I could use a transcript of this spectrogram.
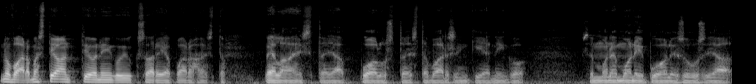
No varmasti Antti on niin kuin yksi sarja parhaista pelaajista ja puolustajista varsinkin ja niin semmoinen monipuolisuus ja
